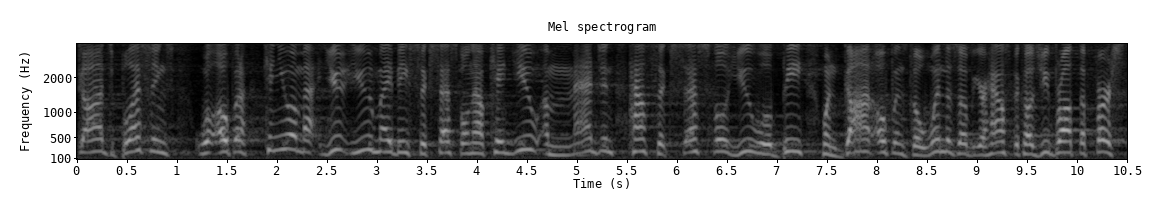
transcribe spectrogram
God's blessings will open up. Can you imagine? You, you may be successful now. Can you imagine how successful you will be when God opens the windows of your house because you brought the first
